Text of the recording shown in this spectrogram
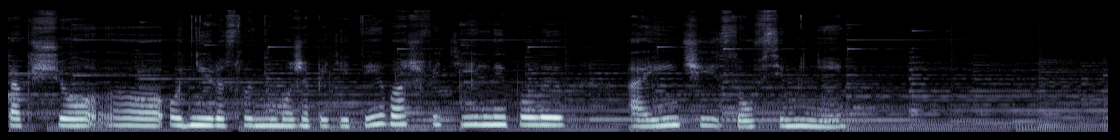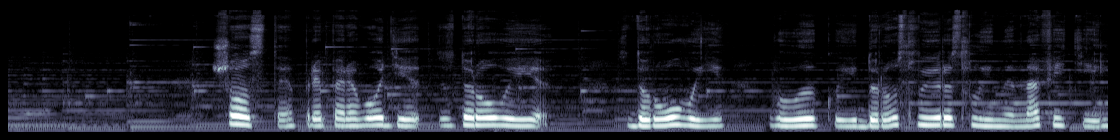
так що е, одній рослині може підійти ваш фітільний полив, а іншій зовсім ні. Шосте. При переводі здорової, здорової, великої, дорослої рослини на фітіль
